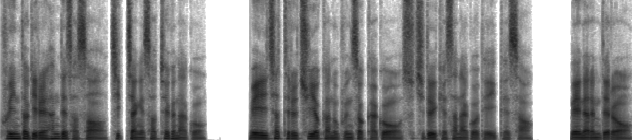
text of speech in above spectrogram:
프린터기를 한 대 사서 직장에서 퇴근하고 매일 차트를 출력한 후 분석하고 수치들 계산하고 대입해서 내 나름대로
